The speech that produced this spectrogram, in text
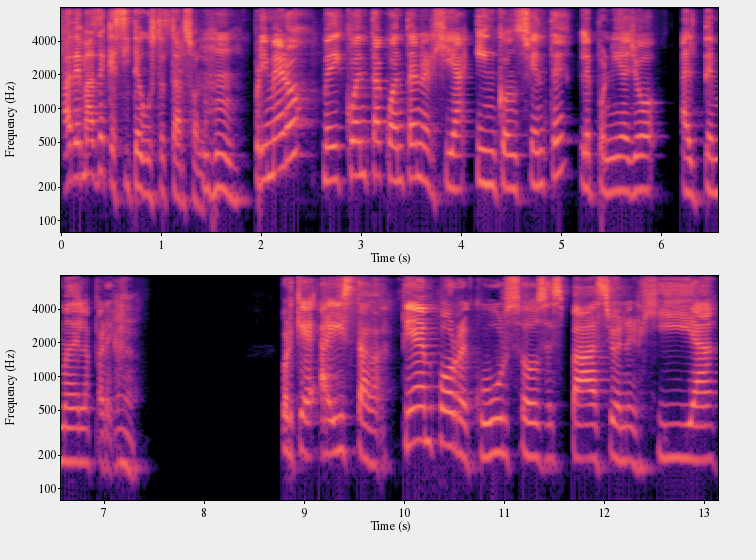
Además de que sí te gusta estar sola. Primero, me di cuenta cuánta energía inconsciente le ponía yo al tema de la pareja. Porque ahí estaba tiempo, recursos, espacio, energía.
